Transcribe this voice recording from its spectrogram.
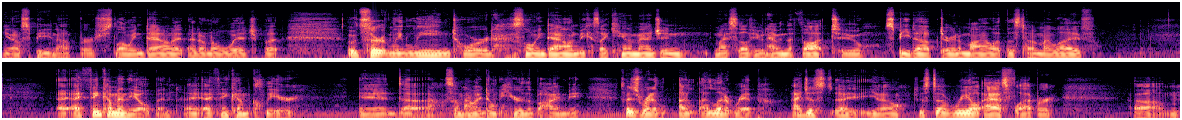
you know, speeding up or slowing down. I, I don't know which, but I would certainly lean toward slowing down because I can't imagine myself even having the thought to speed up during a mile at this time of my life. I, I think I'm in the open. I, I think I'm clear. And uh, somehow I don't hear them behind me. So I just read it, I, I let it rip. I just, you know, just a real ass flapper. Um,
